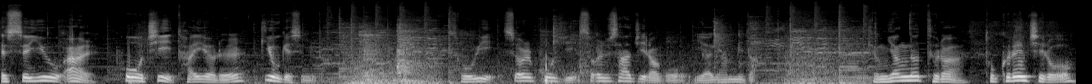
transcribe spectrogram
SUR 4G 타이어를 끼우겠습니다. 소위 썰포지, 썰사지라고 이야기합니다. 경량 너트라 토크렌치로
